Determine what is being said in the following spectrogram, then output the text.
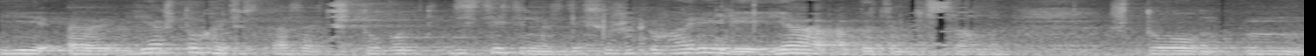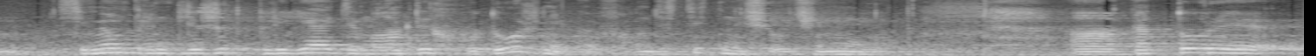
И э, я что хочу сказать, что вот действительно здесь уже говорили, я об этом писала, что м, Семен принадлежит к плеяде молодых художников, он действительно еще очень молод, а, которые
